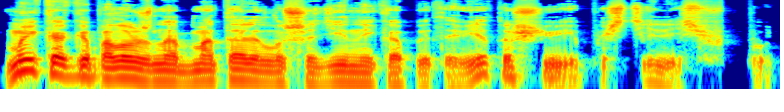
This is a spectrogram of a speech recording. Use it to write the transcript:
Мы, как и положено, обмотали лошадиные копыта ветошью и пустились в путь.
